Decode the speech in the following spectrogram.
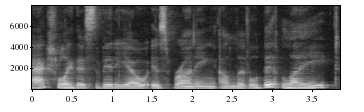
Actually, this video is running a little bit late.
